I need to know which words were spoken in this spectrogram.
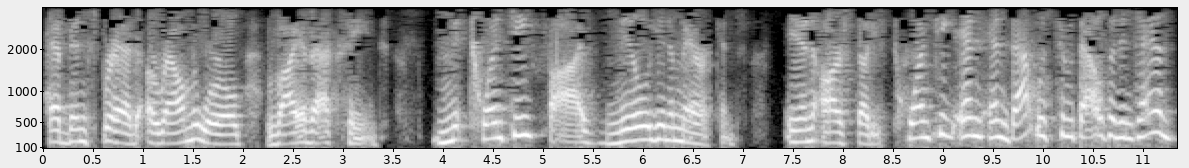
have been spread around the world via vaccines. 25 million Americans in our studies. 20, and, and that was 2010.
